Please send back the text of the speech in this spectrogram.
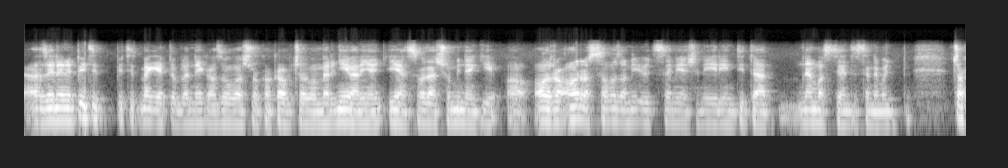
Azért én egy picit, picit megértőbb lennék az olvasókkal kapcsolatban, mert nyilván ilyen, ilyen szavazáson mindenki arra, arra szavaz, ami őt személyesen érinti, tehát nem azt jelenti szerintem, hogy csak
